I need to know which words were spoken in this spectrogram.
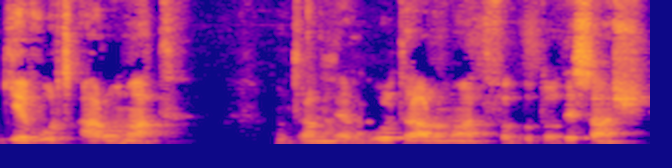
Gewurz aromat. Un traminer da. ultra aromat, făcut tot de sași.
